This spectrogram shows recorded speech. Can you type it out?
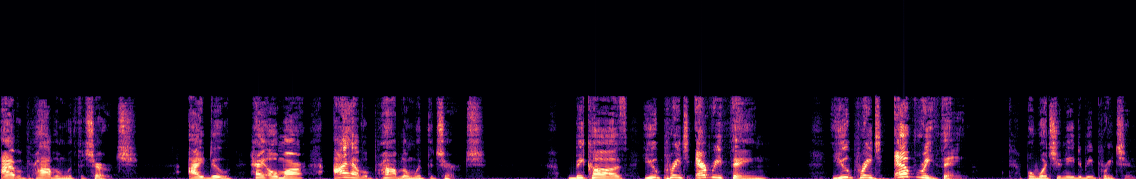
I have a problem with the church. I do. Hey, Omar, I have a problem with the church because you preach everything. You preach everything but what you need to be preaching.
